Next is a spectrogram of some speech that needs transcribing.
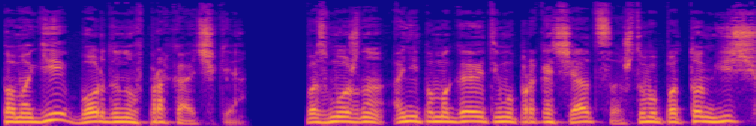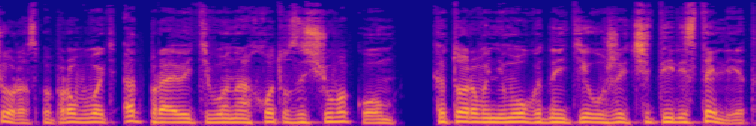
Помоги Бордену в прокачке. Возможно, они помогают ему прокачаться, чтобы потом еще раз попробовать отправить его на охоту за чуваком, которого не могут найти уже 400 лет.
